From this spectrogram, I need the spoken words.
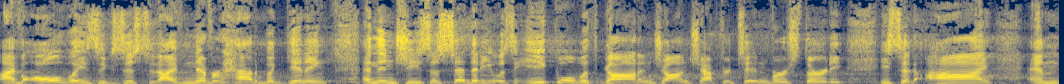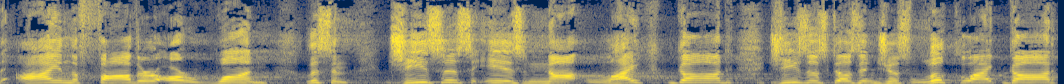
I've always existed. I've never had a beginning. And then Jesus said that he was equal with God in John chapter 10 verse 30. He said, I and I and the Father are one. Listen, Jesus is not like God. Jesus doesn't just look like God.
